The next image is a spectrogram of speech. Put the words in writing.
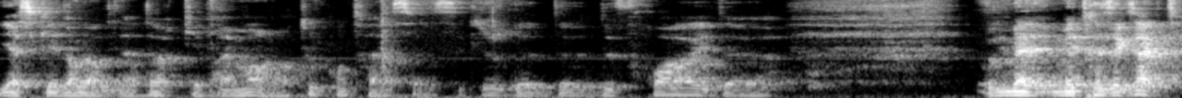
il y a ce qui est dans l'ordinateur, qui est vraiment alors tout le contraire. C'est quelque chose de froid et de mais, mais très exact.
